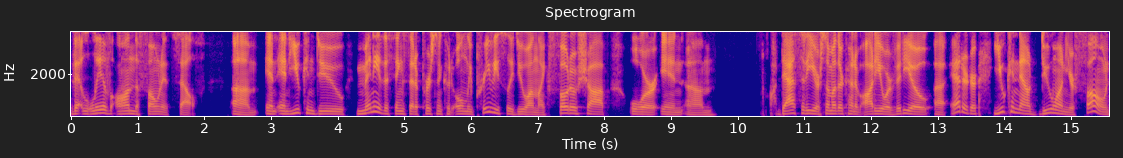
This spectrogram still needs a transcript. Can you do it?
that live on the phone itself. Um, and and you can do many of the things that a person could only previously do on like Photoshop or in um, Audacity or some other kind of audio or video uh, editor, you can now do on your phone.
